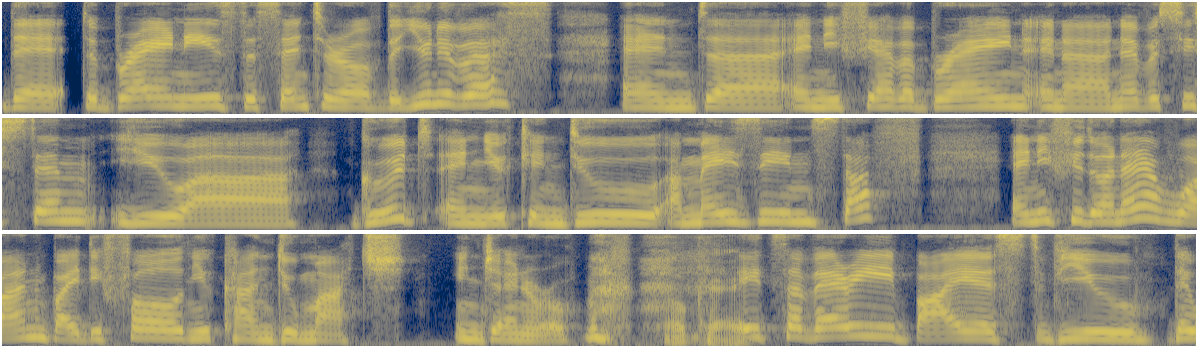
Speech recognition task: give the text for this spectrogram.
that the brain is the center of the universe. And, uh, and if you have a brain and a nervous system, you are good and you can do amazing stuff. And if you don't have one, by default, you can't do much in general. Okay. it's a very biased view that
